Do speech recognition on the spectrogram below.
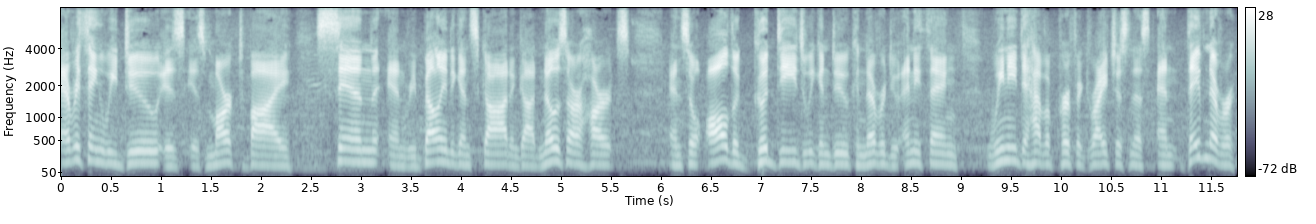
everything we do is is marked by sin and rebellion against God and God knows our hearts. And so all the good deeds we can do can never do anything. We need to have a perfect righteousness. And they've never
